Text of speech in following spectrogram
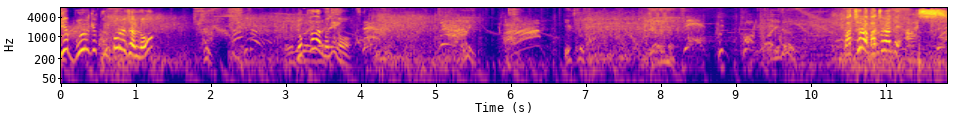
얘 뭐 이렇게 콤보를 잘 넣어? 몇판한 거니, 너? 맞춰라, 맞춰라, 안 돼. 아, 씨.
